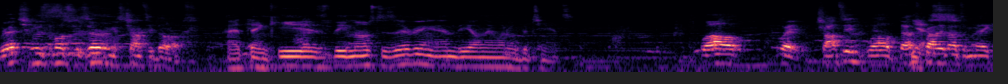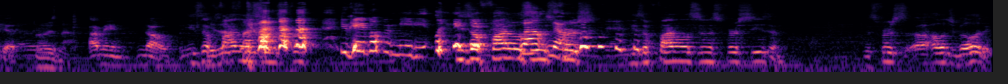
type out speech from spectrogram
Rich, who is the most deserving is Chauncey Billups. I think he is the most deserving and the only one with a chance. Well, wait, Chauncey? Well, Ben's Yes. probably about to make it. No, he's not. I mean, no, he's a He's a finalist. fin- in his first, You gave up immediately. he's a finalist well, in his no. first. He's a finalist in his first season. His first uh, eligibility.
